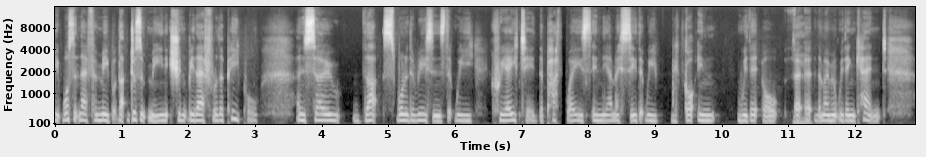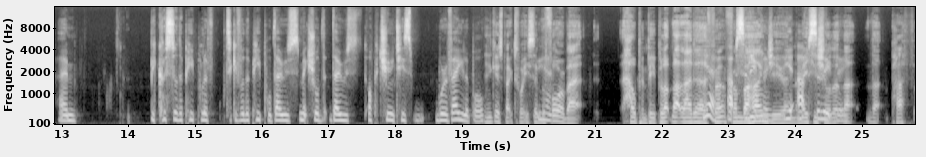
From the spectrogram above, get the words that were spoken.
it wasn't there for me, but that doesn't mean it shouldn't be there for other people. And so that's one of the reasons that we created the pathways in the MSc that we, we've got in with it or at, Yeah. at the moment within Kent. Um, because other people have to give other people those make sure that those opportunities were available. And it goes back to what you said Yeah. before about helping people up that ladder Yeah, from, from behind you and making sure that, that that path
